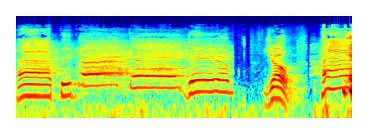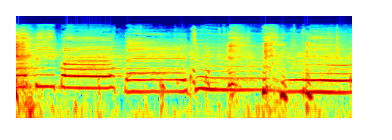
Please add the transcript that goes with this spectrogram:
Happy birthday, dear Joe. Happy birthday to you.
